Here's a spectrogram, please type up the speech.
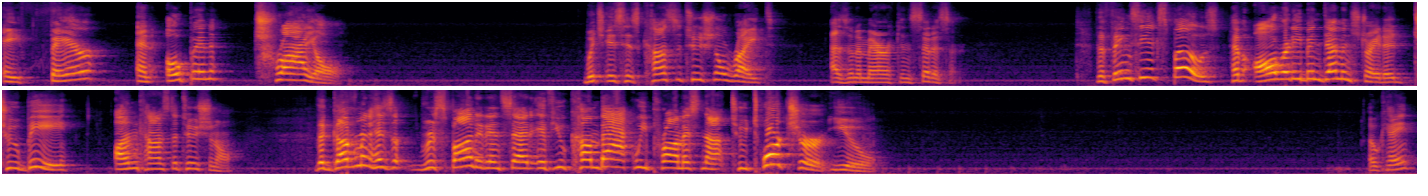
a fair and open trial, which is his constitutional right as an American citizen. The things he exposed have already been demonstrated to be unconstitutional. The government has responded and said, if you come back, we promise not to torture you. Okay?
